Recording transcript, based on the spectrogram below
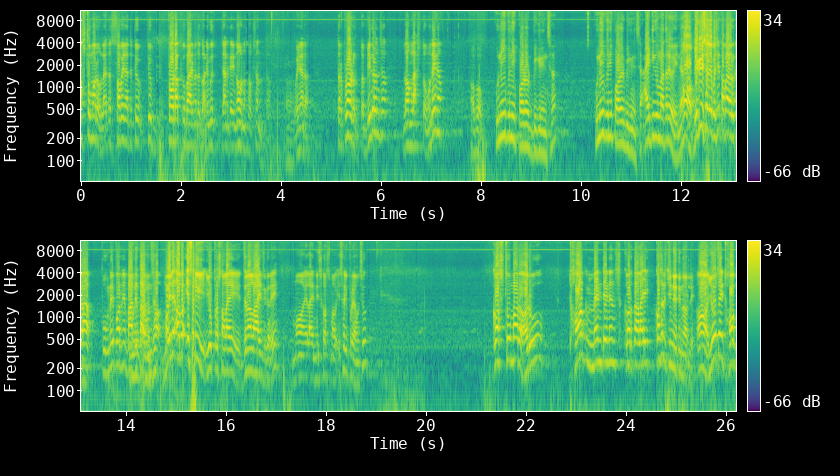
कस्टमरहरूलाई त सबैलाई त त्यो त्यो प्रडक्टको बारेमा त घनीभूत जानकारी नहुन सक्छ नि त। होइन र? तर प्रडक्ट त बिग्रन्छ। लङ लास्ट त हुँदैन। अब कुनै पनि प्रडक्ट बिग्रिन्छ। कुनै पनि प्रडक्ट बिग्रिन्छ। आइटीको मात्रै होइन। बिग्रिसकेपछि तपाईँहरू कहाँ पुग्नै पर्ने बाध्यता हुन्छ। मैले अब यसरी यो प्रश्नलाई जेनरलाइज गरेँ। म यसलाई निष्कर्षमा यसरी पुर्याउँछु। कस्टमरहरू ठग मेन्टेनेन्स कर्तालाई कसरी चिन्ने तिनीहरूले? यो चाहिँ ठग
